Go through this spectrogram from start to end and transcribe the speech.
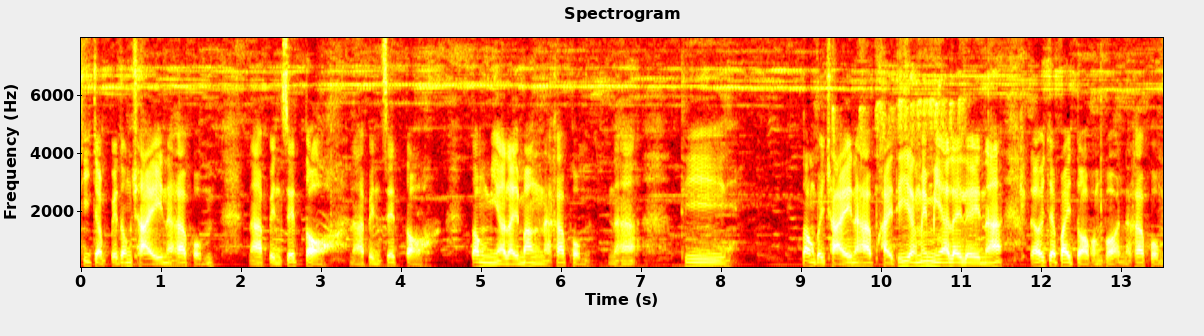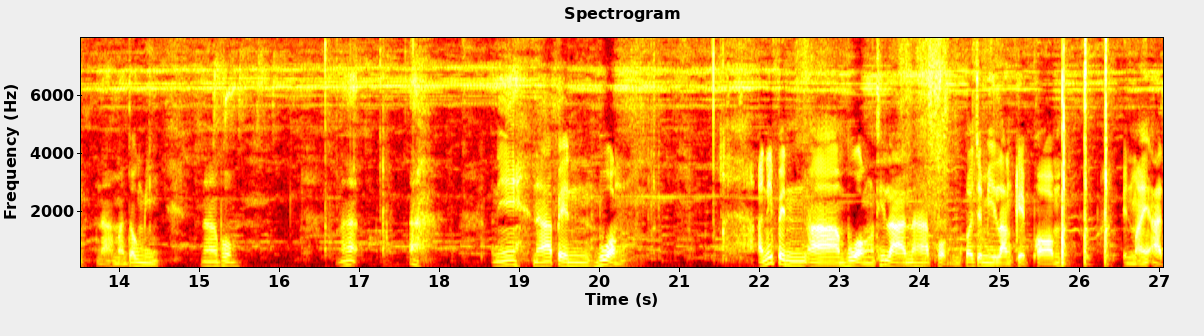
ที่จำเป็นต้องใช้นะครับผมนะเป็นเซตต่อนะเป็นเซตต่อต้องมีอะไรมั่งนะครับผมนะฮะที่ต้องไปใช้นะครับ ใครที่ยังไม่มีอะไรเลยนะ แล้วจะไปต่อพังพรนะครับผมนะมันต้องมีนะครับผมนะฮะ อันนี้นะเป็นบ่วง อันนี้เป็นอ่าบ่วงที่ร้านนะครับผมก็จะมีรางเก็บพร้อม เป็นไม้อัด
